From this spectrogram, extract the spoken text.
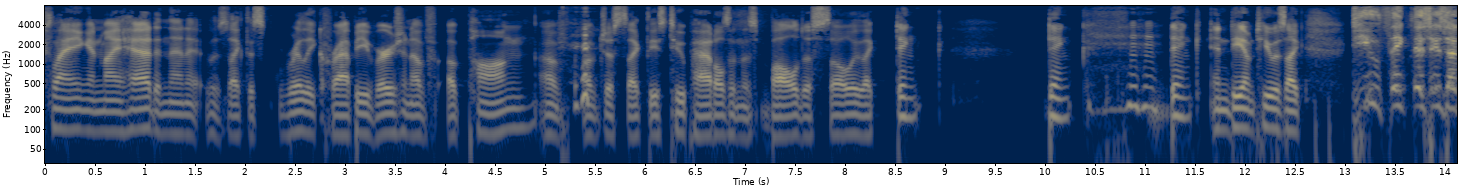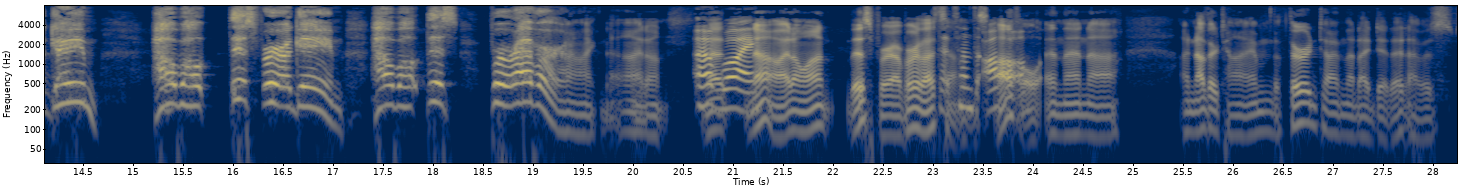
playing in my head, and then it was like this really crappy version of of Pong of of just like these two paddles and this ball just slowly like dink dink, dink. And DMT was like, Do you think this is a game? How about this for a game? How about this forever? I'm like, No, I don't. Oh, that- boy. No, I don't want this forever. That, That sounds, sounds awful. And then uh, another time, the third time that I did it, I was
